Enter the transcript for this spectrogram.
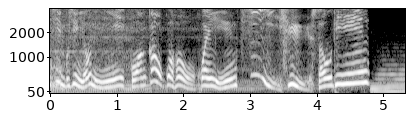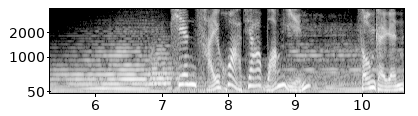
信不信由你。广告过后，欢迎继续收听。天才画家王寅，总给人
